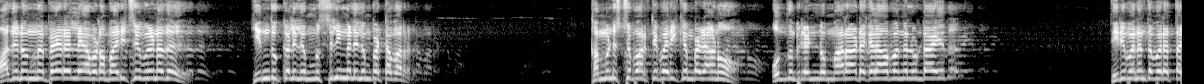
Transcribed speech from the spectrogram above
പതിനൊന്ന് പേരല്ലേ അവിടെ മരിച്ചു വീണത്? ഹിന്ദുക്കളിലും മുസ്ലിങ്ങളിലും പെട്ടവർ. കമ്മ്യൂണിസ്റ്റ് പാർട്ടി ഭരിക്കുമ്പോഴാണോ ഒന്നും രണ്ടും മാറാട് കലാപങ്ങൾ ഉണ്ടായത്. തിരുവനന്തപുരത്തെ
